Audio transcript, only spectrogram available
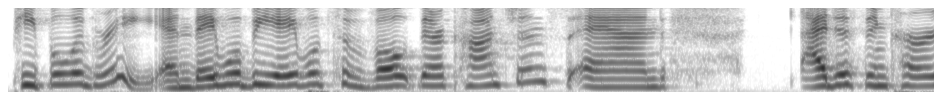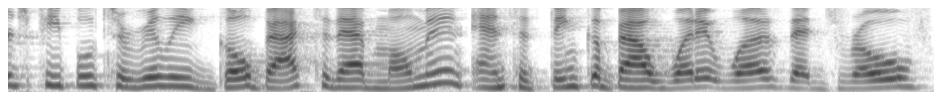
people agree and they will be able to vote their conscience and I just encourage people to really go back to that moment and to think about what it was that drove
